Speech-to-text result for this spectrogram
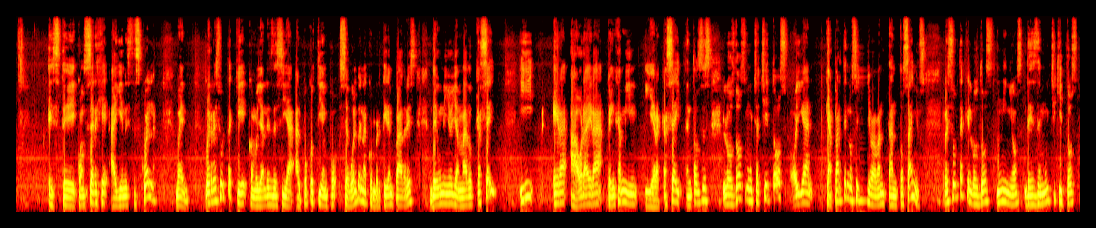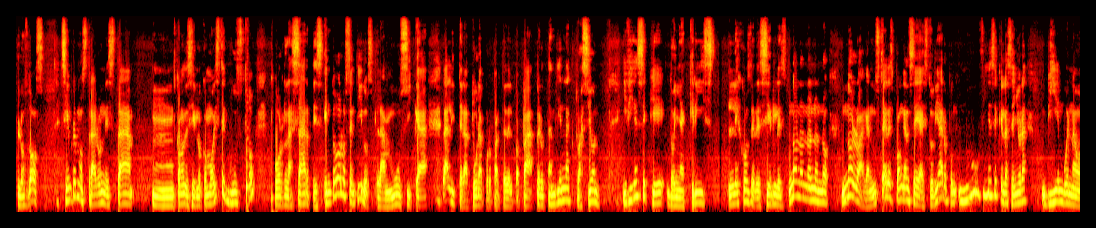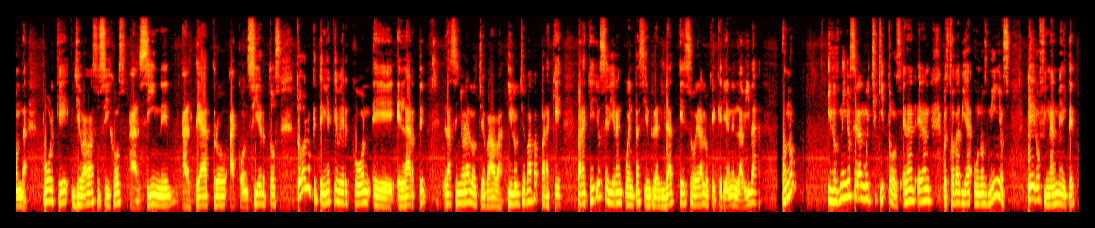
este conserje ahí en esta escuela. Bueno, pues resulta que, como ya les decía, al poco tiempo se vuelven a convertir en padres de un niño llamado Casey. Y era, ahora era Benjamín y era Casey. Entonces, los dos muchachitos, oigan, que aparte no se llevaban tantos años. Resulta que los dos niños, desde muy chiquitos, los dos, siempre mostraron esta mm, ¿cómo decirlo? Como este gusto por las artes, en todos los sentidos, la música, la literatura por parte del papá, pero también la actuación. Y fíjense que doña Cris lejos de decirles, no, no, no, no, no, no lo hagan, ustedes pónganse a estudiar o no, fíjense que la señora bien buena onda, porque llevaba a sus hijos al cine, al teatro, a conciertos, todo lo que tenía que ver con eh, el arte, la señora los llevaba. Y los llevaba para qué, para que ellos se dieran cuenta si en realidad eso era lo que querían en la vida o no. Y los niños eran muy chiquitos, eran, eran pues todavía unos niños, pero finalmente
